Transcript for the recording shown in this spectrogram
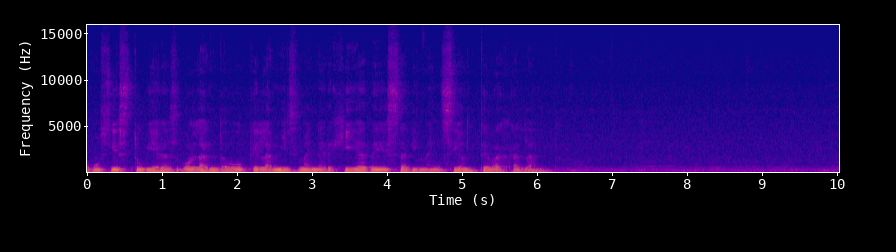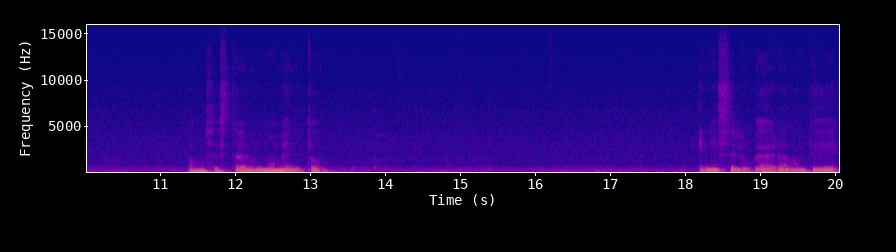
como si estuvieras volando o que la misma energía de esa dimensión te va jalando. Vamos a estar un momento en ese lugar a donde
